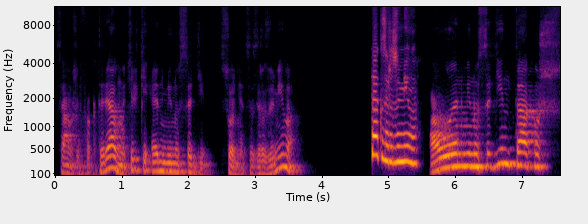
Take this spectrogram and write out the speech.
Сам же факторіал, ну тільки n-1. Соня, це зрозуміло? Так, зрозуміло. А у n-1 також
